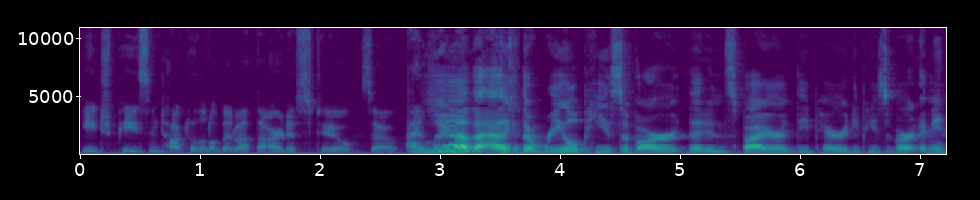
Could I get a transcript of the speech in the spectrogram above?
each piece and talked a little bit about the artist too. So I learned yeah, the like the real piece of art that inspired the parody piece of art. I mean,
